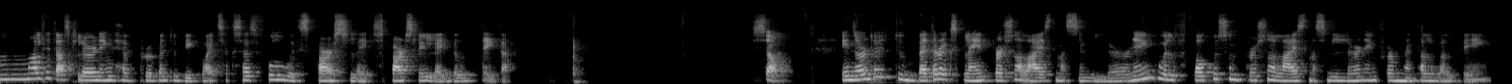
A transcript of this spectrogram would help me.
multitask learning have proven to be quite successful with sparsely, sparsely labeled data. So in order to better explain personalized machine learning, we'll focus on personalized machine learning for mental well-being.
